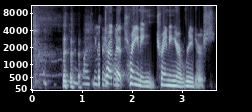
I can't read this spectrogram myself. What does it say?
We're talking about training, training your readers.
